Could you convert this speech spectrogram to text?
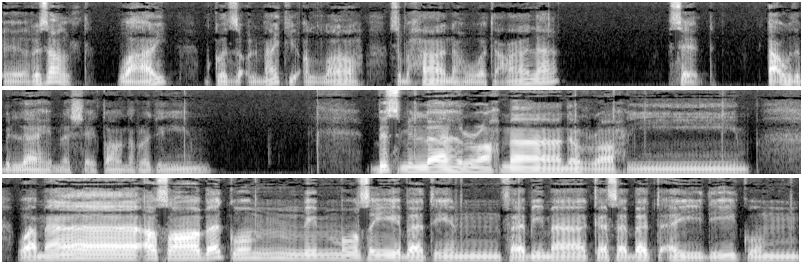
uh, result. Why? Because the Almighty Allah subhanahu wa ta'ala said, أعوذ بالله من الشيطان الرجيم بسم الله الرحمن الرحيم وما أصابكم من مصيبة فبما كسبت أيديكم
